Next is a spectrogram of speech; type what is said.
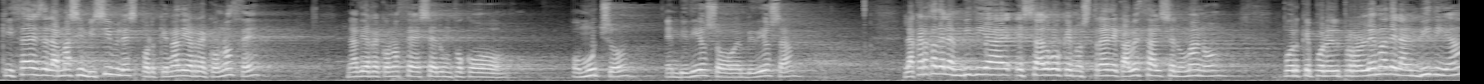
quizá es de las más invisibles porque nadie reconoce, nadie reconoce ser un poco o mucho envidioso o envidiosa. La carga de la envidia es algo que nos trae de cabeza al ser humano porque por el problema de la envidia,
